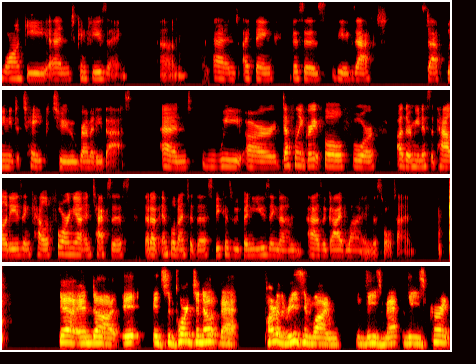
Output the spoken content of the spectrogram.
wonky and confusing. Um, and I think this is the exact step we need to take to remedy that. And we are definitely grateful for other municipalities in California and Texas that have implemented this because we've been using them as a guideline this whole time. Yeah, and uh, it, it's important to note that part of the reason why these these current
